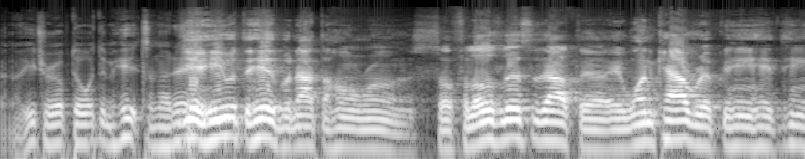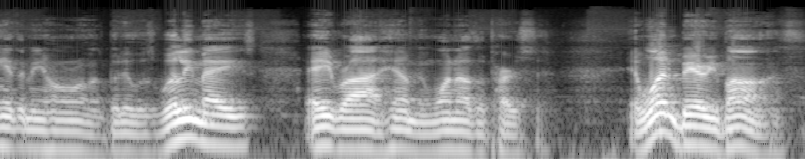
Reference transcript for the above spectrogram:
uh, Ichiro up there with them hits and all that. Yeah, he with the hits, but not the home runs. So for those listeners out there, it wasn't Cal Ripken. He ain't hit, he ain't hit that many home runs, but it was Willie Mays, A Rod, him, and one other person. It wasn't Barry Bonds.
